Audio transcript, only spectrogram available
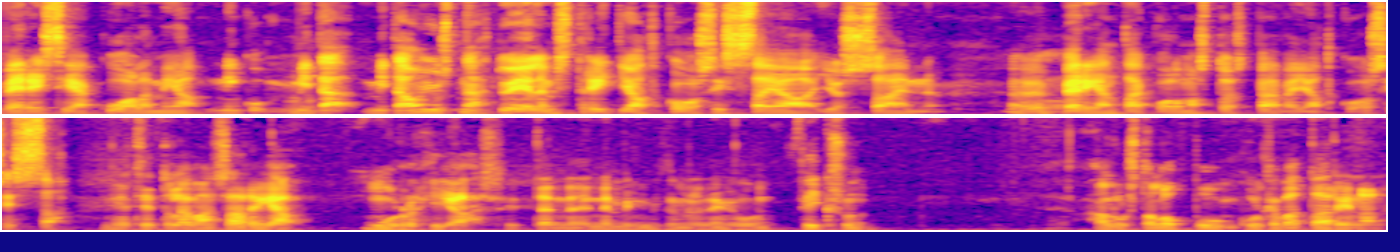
verisiä kuolemia, niin kuin mm. mitä, mitä on just nähty Elm Street jatkoosissa ja jossain mm. perjantai 13. päivän jatkoosissa. Niin, sitten tulee vaan sarja murhia sitten ennemmin niin kuin fiksun alusta loppuun kulkeva tarinan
